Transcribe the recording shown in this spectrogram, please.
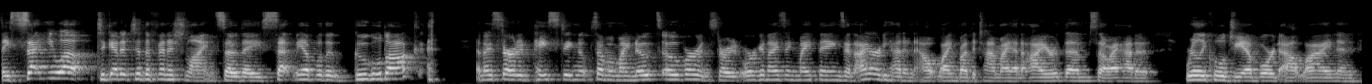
they set you up to get it to the finish line. So they set me up with a Google Doc and I started pasting some of my notes over and started organizing my things. And I already had an outline by the time I had hired them. So I had a really cool Jamboard outline. And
